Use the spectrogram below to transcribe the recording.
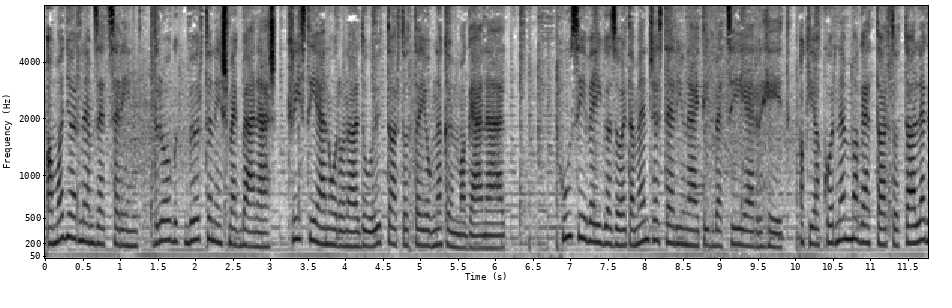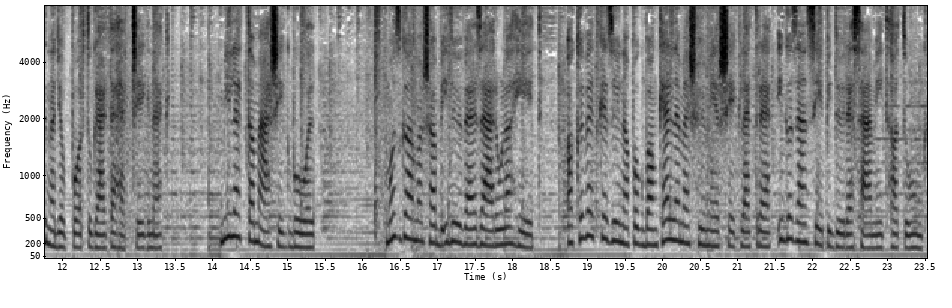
A magyar nemzet szerint drog, börtön és megbánás, Cristiano Ronaldo őt tartotta jobbnak önmagánál. 20 éve igazolt a Manchester United-be CR7, aki akkor nem magát tartotta a legnagyobb portugál tehetségnek. Mi lett a másikból? Mozgalmasabb idővel zárul a hét. A következő napokban kellemes hőmérsékletre, igazán szép időre számíthatunk.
